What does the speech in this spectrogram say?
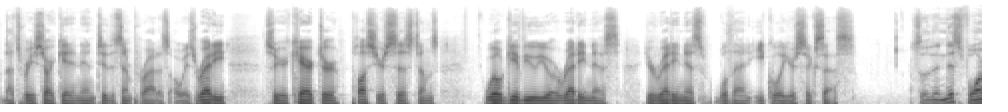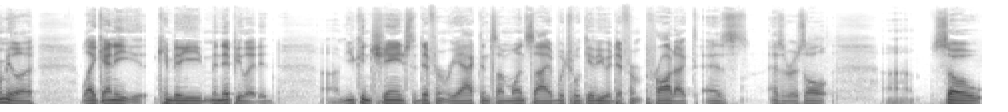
that's where you start getting into the Semper Paratus always ready. So your character plus your systems will give you your readiness. Your readiness will then equal your success. So then this formula, like any, can be manipulated. Um, you can change the different reactants on one side, which will give you a different product as as a result. Um, so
